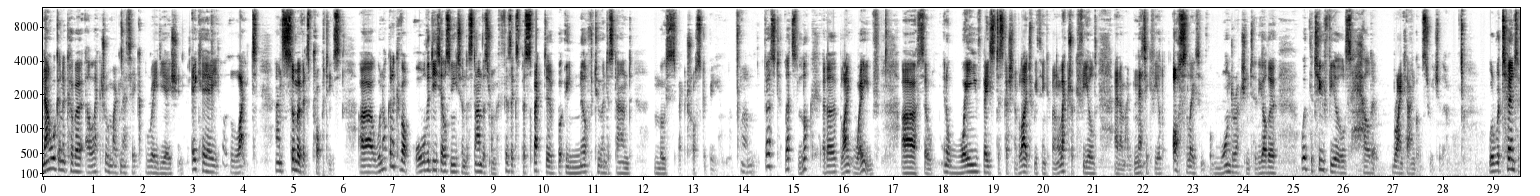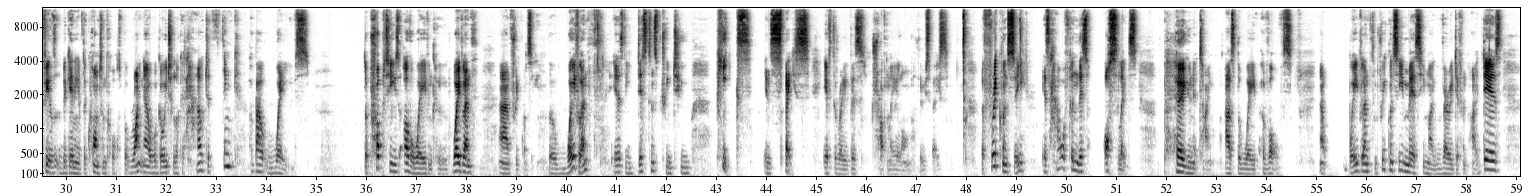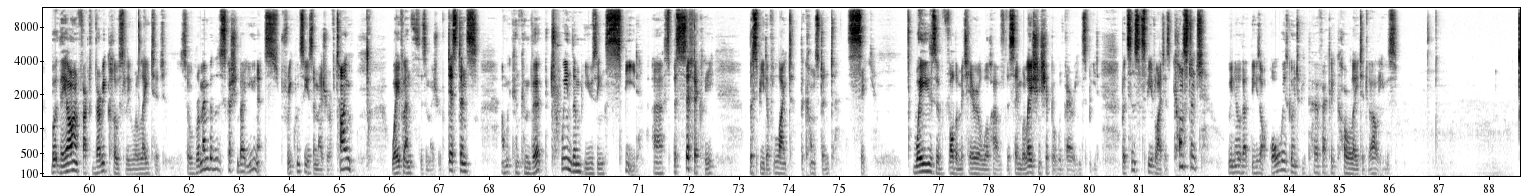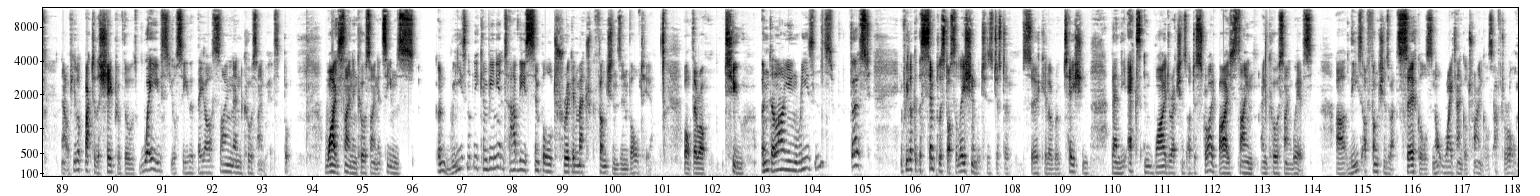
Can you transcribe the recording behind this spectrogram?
Now we're going to cover electromagnetic radiation, aka light, and some of its properties. Uh, we're not going to cover all the details you need to understand this from a physics perspective, but enough to understand most spectroscopy. Um, first, let's look at a light wave. Uh, so, in a wave-based discussion of light, we think of an electric field and a magnetic field oscillating from one direction to the other, with the two fields held at right angles to each other. We'll return to fields at the beginning of the quantum course, but right now we're going to look at how to think about waves. The properties of a wave include wavelength and frequency. The wavelength is the distance between two peaks in space if the wave is traveling along through space. The frequency is how often this oscillates per unit time as the wave evolves. Now, wavelength and frequency may seem like very different ideas, but they are in fact very closely related. So remember the discussion about units. Frequency is a measure of time, wavelength is a measure of distance, and we can convert between them using speed, uh, specifically the speed of light, the constant c. Waves of other material will have the same relationship but with varying speed. But since the speed of light is constant, we know that these are always going to be perfectly correlated values. Now, if you look back to the shape of those waves, you'll see that they are sine and cosine waves. But why sine and cosine? It seems unreasonably convenient to have these simple trigonometric functions involved here. Well, there are two underlying reasons. First, if we look at the simplest oscillation, which is just a circular rotation, then the x and y directions are described by sine and cosine waves. Uh, these are functions about circles, not right angle triangles, after all.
